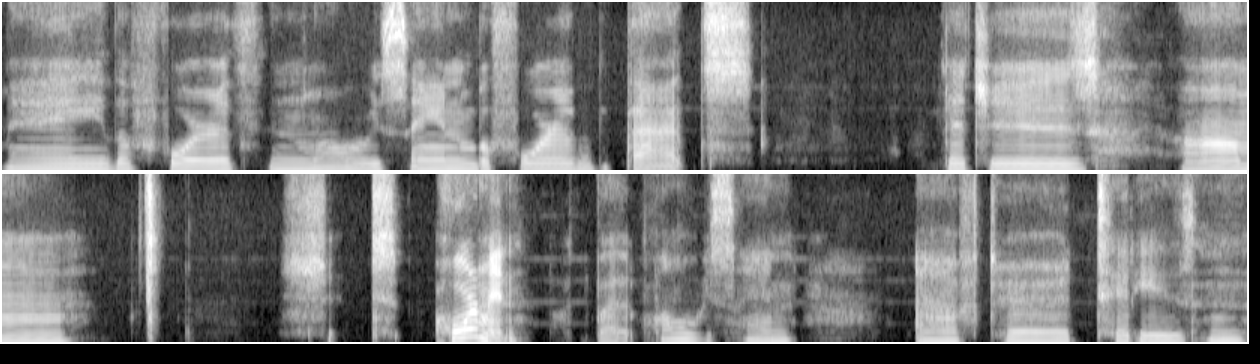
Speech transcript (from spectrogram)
May the fourth. And what were we saying before that? Bitches. Um. Horman. But what were we saying after titties and.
